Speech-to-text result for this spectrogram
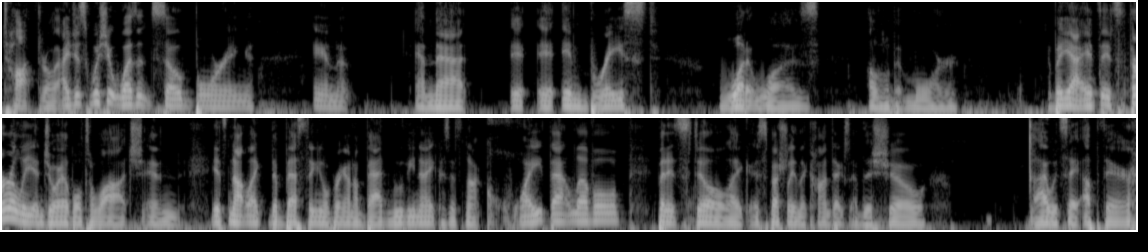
taut thriller. I just wish it wasn't so boring and and that it, it embraced what it was a little bit more. But yeah, it's it's thoroughly enjoyable to watch, and it's not like the best thing you'll bring on a bad movie night because it's not quite that level. But it's still like, especially in the context of this show, I would say up there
